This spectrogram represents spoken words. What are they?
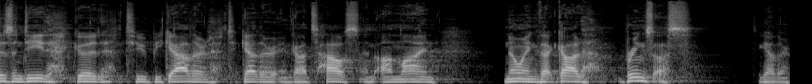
is indeed good to be gathered together in God's house and online, knowing that God brings us together.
